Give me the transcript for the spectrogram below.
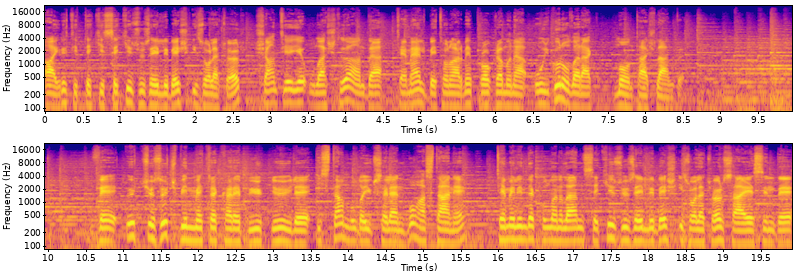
ayrı tipteki 855 izolatör, şantiyeye ulaştığı anda temel betonarme programına uygun olarak montajlandı. Ve 303 bin metrekare büyüklüğüyle İstanbul'da yükselen bu hastane, temelinde kullanılan 855 izolatör sayesinde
